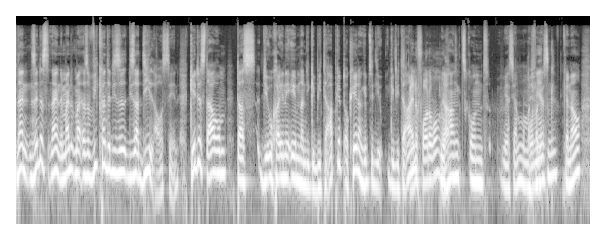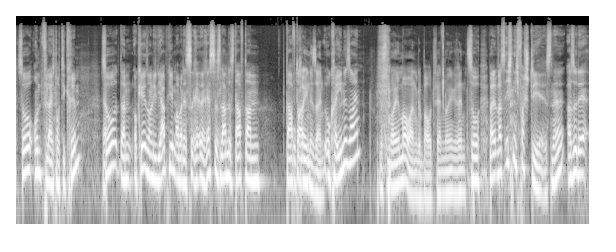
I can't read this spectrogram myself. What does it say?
Nein, sind es. Nein, meine, also wie könnte diese, dieser Deal aussehen? Geht es darum, dass die Ukraine eben dann die Gebiete abgibt? Okay, dann gibt sie die Gebiete an. Eine Forderung, ja. Luhansk und wie heißt die andere nochmal? Vergessen. Genau. So, und vielleicht noch die Krim. So, dann, okay, sollen die die abgeben, aber das, der Rest des Landes darf dann. Darf Ukraine dann sein. Ukraine sein. Müssen neue Mauern gebaut werden, neue Grenzen. So, weil was ich nicht verstehe ist, ne, also der,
